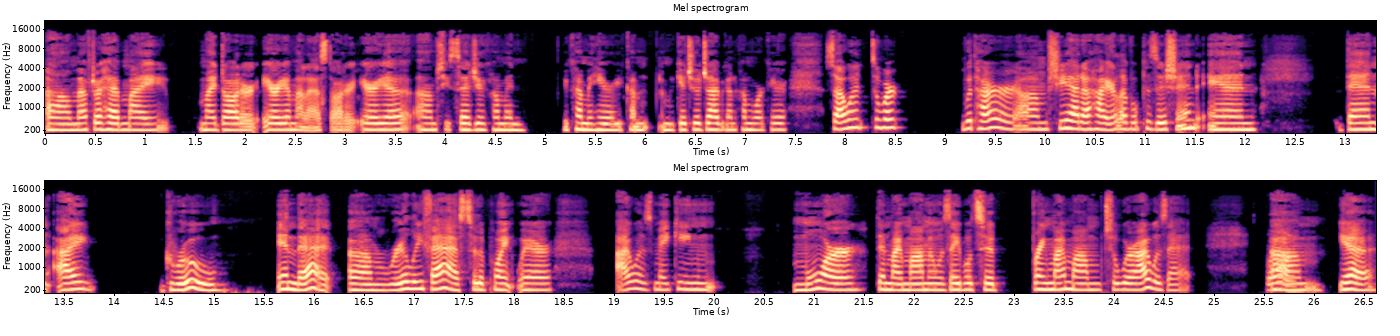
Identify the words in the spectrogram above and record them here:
um, after I had my my daughter area, my last daughter area, um, she said, "You're coming, you're coming here. You come, I'm gonna get you a job. You're gonna come work here." So I went to work with her. Um, she had a higher level position, and then I grew in that um, really fast to the point where I was making more than my mom and was able to bring my mom to where I was at. Wow. Um, yeah,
